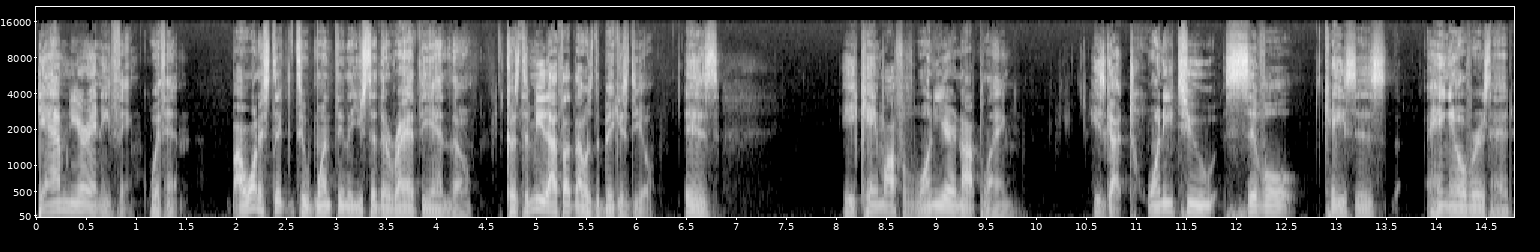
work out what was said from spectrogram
damn near anything with him. I want to stick to one thing that you said there right at the end though, because to me I thought that was the biggest deal. Is he came off of one year not playing. He's got 22 civil cases hanging over his head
